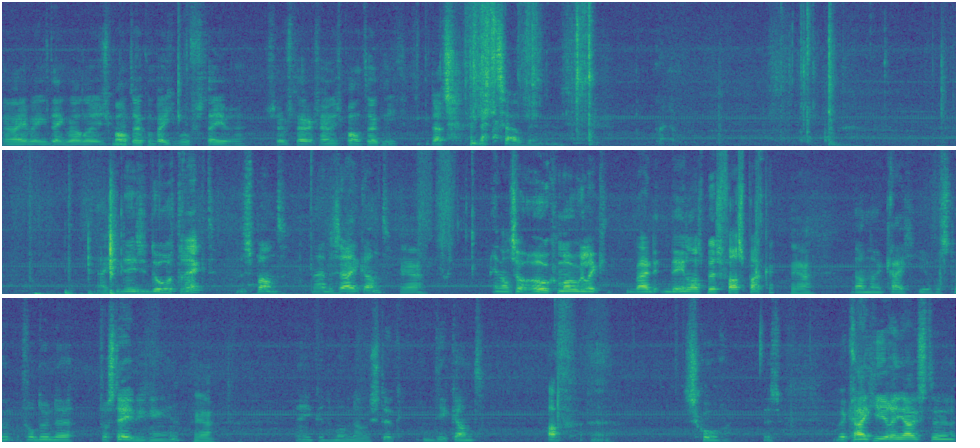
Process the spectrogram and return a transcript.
ja. Ik denk wel dat je spant ook een beetje moet verstevigen. Zo sterk zijn die spant ook niet. Dat, dat zou kunnen. Als je deze doortrekt, de spant, naar de zijkant. Ja. En dan zo hoog mogelijk bij de, de inlasbus vastpakken. Ja. Dan eh, krijg je hier voldoende versteviging in. Ja. En je kunt hem ook nog een stuk die kant af eh, schoren. Dus we krijgen hier een juiste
